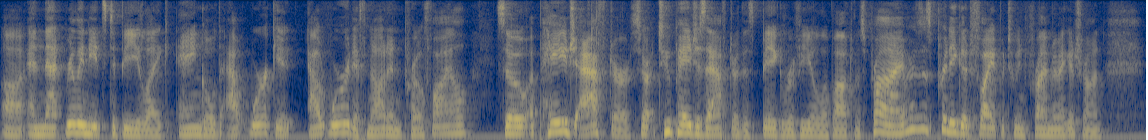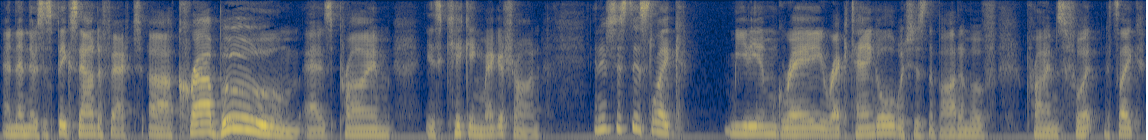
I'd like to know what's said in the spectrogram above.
Uh, and that really needs to be like angled outward, it, outward, if not in profile. So a page after, so two pages after this big reveal of Optimus Prime, there's this pretty good fight between Prime and Megatron, and then there's this big sound effect, uh, "Kraboom!" as Prime is kicking Megatron, and it's just this like medium gray rectangle, which is the bottom of Prime's foot. It's like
